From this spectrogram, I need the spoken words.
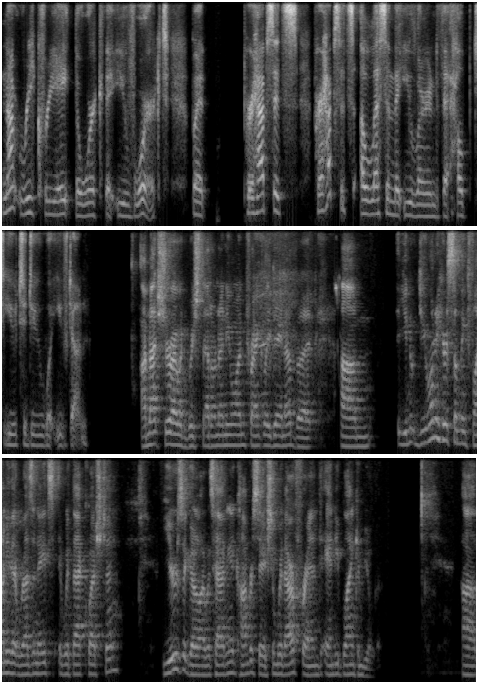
not recreate the work that you've worked, but perhaps it's perhaps it's a lesson that you learned that helped you to do what you've done. I'm not sure I would wish that on anyone, frankly, Dana, but um, you know, do you want to hear something funny that resonates with that question? Years ago, I was having a conversation with our friend Andy Blankenbuehler. Uh,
